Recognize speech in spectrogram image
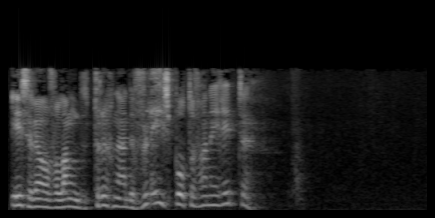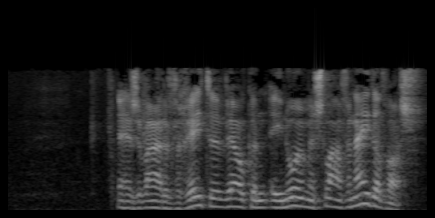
Israël verlangde terug naar de vleespotten van Egypte. En ze waren vergeten welke enorme slavernij dat was.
